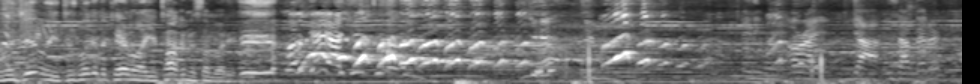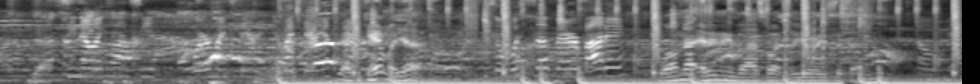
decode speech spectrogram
Legitly, just look at the camera like you're talking to somebody. Okay, I can't do that. Yes, do. Anyway, all right. Yeah, is that better? Yeah. See, now I can't see it. Where am I staring? Am I staring at At the camera, yeah. So what's up, everybody? Well, I'm not editing the last one, so you already said that. Oh, okay.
